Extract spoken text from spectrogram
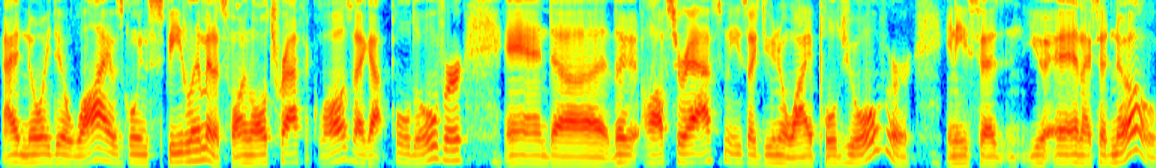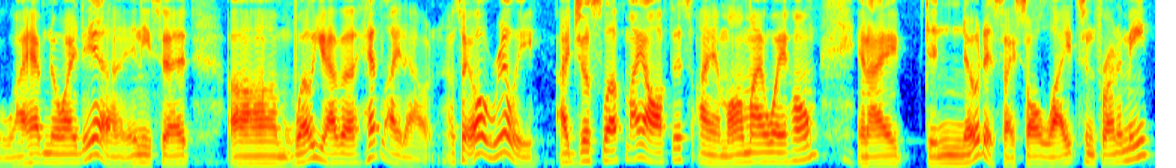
I had no idea why. I was going speed limit. I was following all traffic laws. I got pulled over, and uh, the officer asked me, "He's like, do you know why I pulled you over?" And he said, "You." And I said, "No, I have no idea." And he said, um, "Well, you have a headlight out." I was like, "Oh, really?" I just left my office. I am on my way home, and I didn't notice. I saw lights in front of me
